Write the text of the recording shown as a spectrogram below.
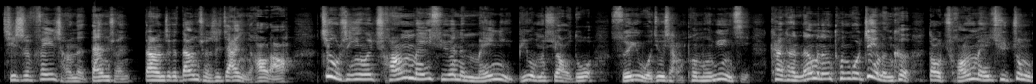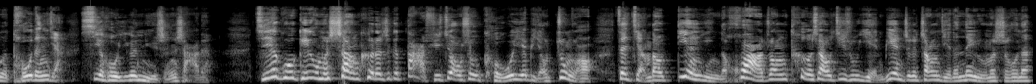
其实非常的单纯，当然这个单纯是加引号的啊，就是因为传媒学院的美女比我们学校多，所以我就想碰碰运气，看看能不能通过这门课到传媒去中个头等奖，邂逅一个女神啥的。结果给我们上课的这个大学教授口味也比较重啊，在讲到电影的化妆特效技术演变这个章节的内容的时候呢，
